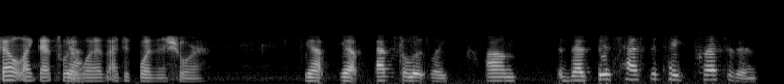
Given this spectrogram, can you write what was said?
felt like that's what Yeah. it was. I just wasn't sure. Yep, yep, absolutely. Um, that this has to take precedence.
